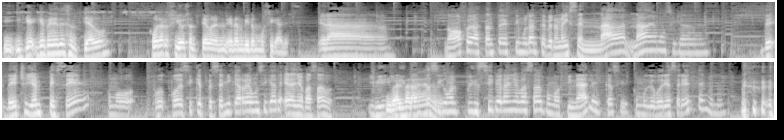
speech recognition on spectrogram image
¿Y, y qué, qué opinas de Santiago? ¿Cómo te recibió Santiago en, en ámbitos musicales? Era... No, fue bastante estimulante, pero no hice nada, nada de música. De, de hecho, yo empecé, como, pu- puedo decir que empecé mi carrera musical el año pasado. Y ni, y ni tanto así como al principio del año pasado, como a finales, casi como que podría ser este año, ¿no?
